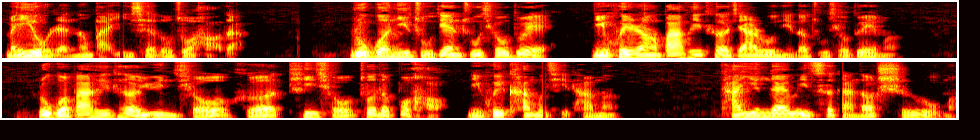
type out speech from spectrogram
没有人能把一切都做好的。如果你组建足球队，你会让巴菲特加入你的足球队吗？如果巴菲特运球和踢球做得不好，你会看不起他吗？他应该为此感到耻辱吗？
